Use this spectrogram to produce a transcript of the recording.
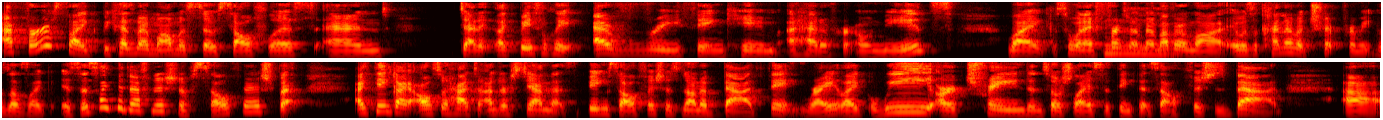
at first, like, because my mom was so selfless and, dedi- like basically everything came ahead of her own needs. Like, so when I first mm. met my mm. mother in law, it was a kind of a trip for me because I was like, is this like the definition of selfish? But I think I also had to understand that being selfish is not a bad thing, right? Like, we are trained and socialized to think that selfish is bad. Uh,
